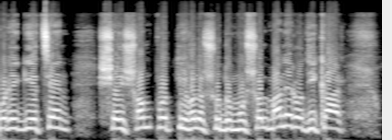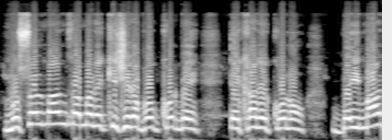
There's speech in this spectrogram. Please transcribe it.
করে গিয়েছেন, সেই সম্পত্তি হলো শুধু মুসলমানের অধিকার। মুসলমানরা মানে কিছুটা ভোগ করবে? এখানে কোনো বেইমান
